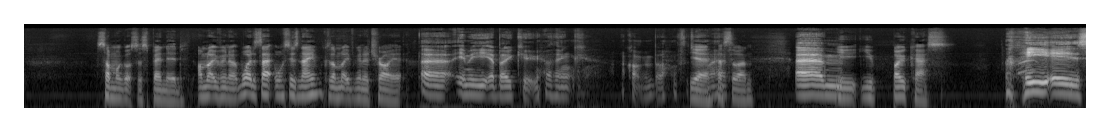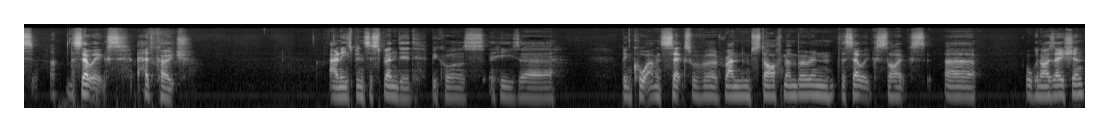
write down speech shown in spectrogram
someone got suspended? I'm not even gonna. What is that? What's his name? Because I'm not even gonna try it. Uh, Imi Aboku, I think. Can't remember. Off the top Yeah, that's the one. Um, You you Bocas. he is the Celtics head coach. and he's been suspended because he's uh, been caught having sex with a random staff member in the Celtics like uh, organisation.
